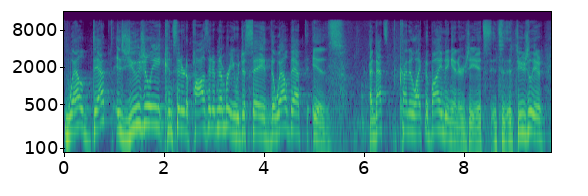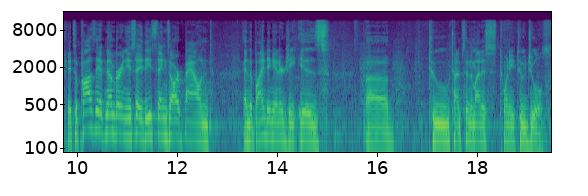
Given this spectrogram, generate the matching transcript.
Well depth is usually considered a positive number. You would just say the well depth is. And that's kind of like the binding energy. It's, it's, it's usually a, it's a positive number and you say these things are bound and the binding energy is uh, 2 times 10 to the minus 22 joules.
